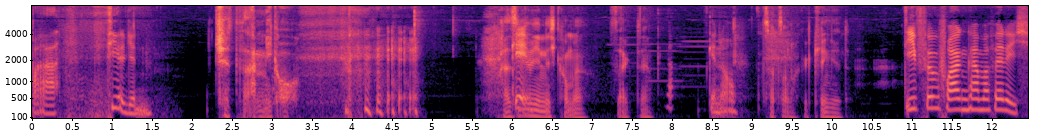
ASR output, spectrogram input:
Brasilien. Chith amigo. Brasilien, ich komme, sagt er. Genau. Jetzt hat es auch noch geklingelt. Die fünf Fragen haben wir fertig.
